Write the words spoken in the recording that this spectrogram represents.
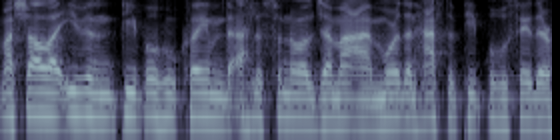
MashaAllah, even people who claim the Ahlul Sunnah wal Jama'ah, more than half the people who say they're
